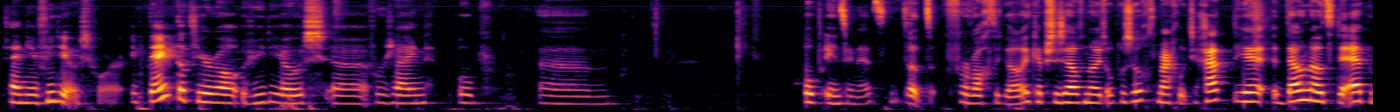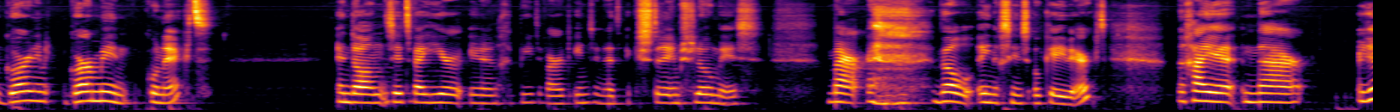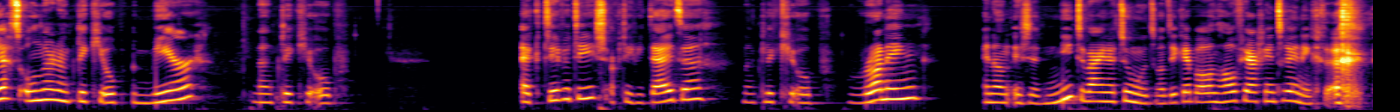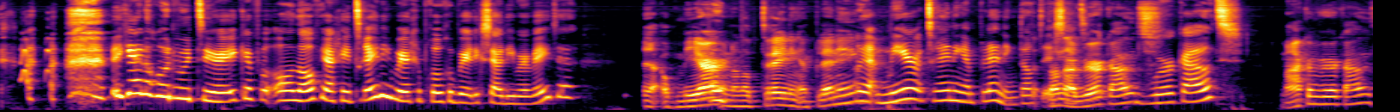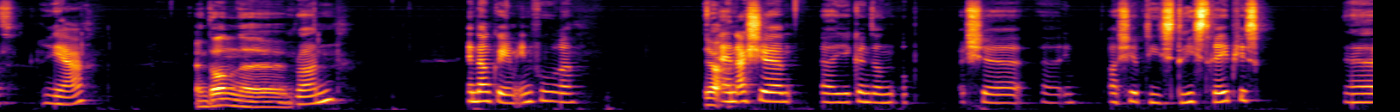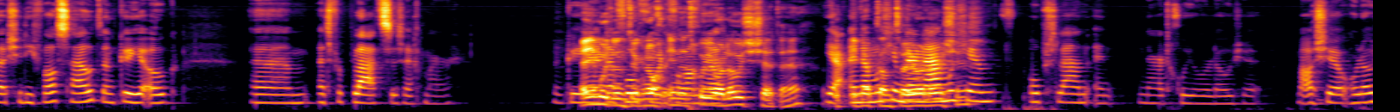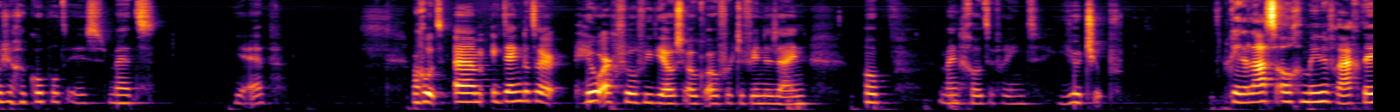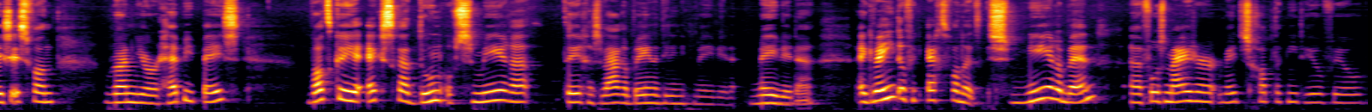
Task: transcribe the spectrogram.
Zijn hier video's voor? Ik denk dat hier wel video's eh, voor zijn op, ehm, op internet. Dat verwacht ik wel. Ik heb ze zelf nooit opgezocht. Maar goed, je, gaat, je downloadt de app Garmin, Garmin Connect. En dan zitten wij hier in een gebied waar het internet extreem sloom is. Maar wel enigszins oké werkt. Dan ga je naar rechtsonder, dan klik je op meer. Dan klik je op activities, activiteiten. Dan klik je op running. En dan is het niet waar je naartoe moet. Want ik heb al een half jaar geen training ge... Weet jij nog hoe het moet, Tuur? Ik heb al een half jaar geen training meer geprogrammeerd. Ik zou niet meer weten Ja, op meer Oh. en dan op training en planning. Oh ja, meer training en planning. Dat is dan naar het. workouts. Workouts. Maak een workout. Ja. En dan, eh, Run. En dan kun je hem invoeren. ja, En als je, eh, je kunt dan op, als je, eh, in, als je op die drie streepjes, als je die vasthoudt, dan kun je ook ehm, het verplaatsen, zeg maar. Dan kun en je moet hem natuurlijk nog in het goede horloge zetten, hè? Ja, Ik- en dan moet je hem daarna moet je hem opslaan en naar het goede horloge. Maar als je horloge gekoppeld is met je app. Maar goed, ehm, ik denk dat er heel erg veel video's ook over te vinden zijn op mijn grote vriend YouTube. Oké, de laatste algemene vraag. Deze is van Run Your Happy Pace. Wat kun je extra doen of smeren tegen zware benen die niet mee willen? Mee willen? Ik weet niet of ik echt van het smeren ben. Eh, volgens mij is er wetenschappelijk niet heel veel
